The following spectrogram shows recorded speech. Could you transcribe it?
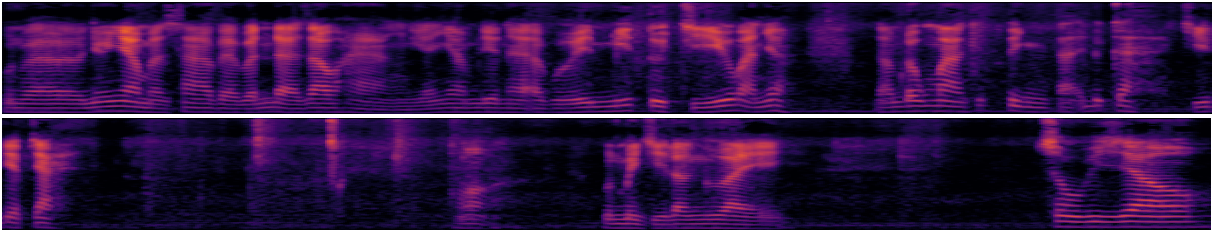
còn và những anh em mà xa về vấn đề giao hàng thì anh em liên hệ với Mr. Chí các bạn nhé. Giám đốc marketing tại Đức Ca, Chí đẹp trai. Đó. còn mình chỉ là người sâu video,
